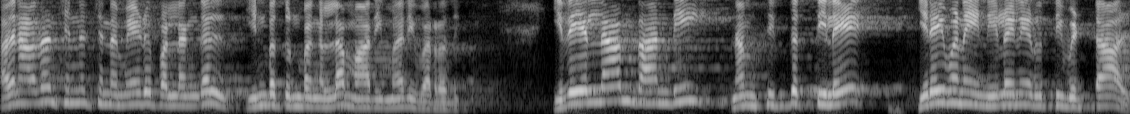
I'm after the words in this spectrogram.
அதனால தான் சின்ன சின்ன மேடு பள்ளங்கள் இன்ப துன்பங்கள்லாம் மாறி மாறி வர்றது. இதையெல்லாம் தாண்டி நம் சித்தத்திலே இறைவனை நிலைநிறுத்தி விட்டால்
